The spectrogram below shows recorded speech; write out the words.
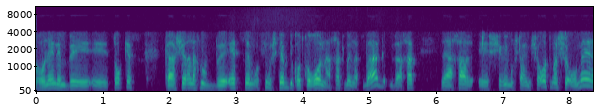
רונן, הם בתוקף כאשר אנחנו בעצם עושים שתי בדיקות קורונה, אחת בנתב"ג ואחת לאחר 72 אה, שעות, מה שאומר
